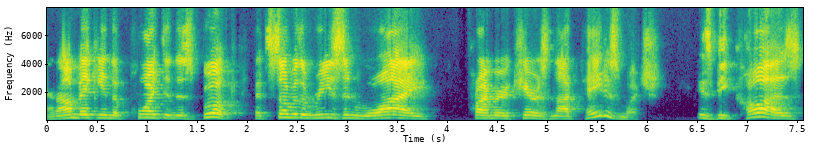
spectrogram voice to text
And I'm making the point in this book that some of the reason why primary care is not paid as much is because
